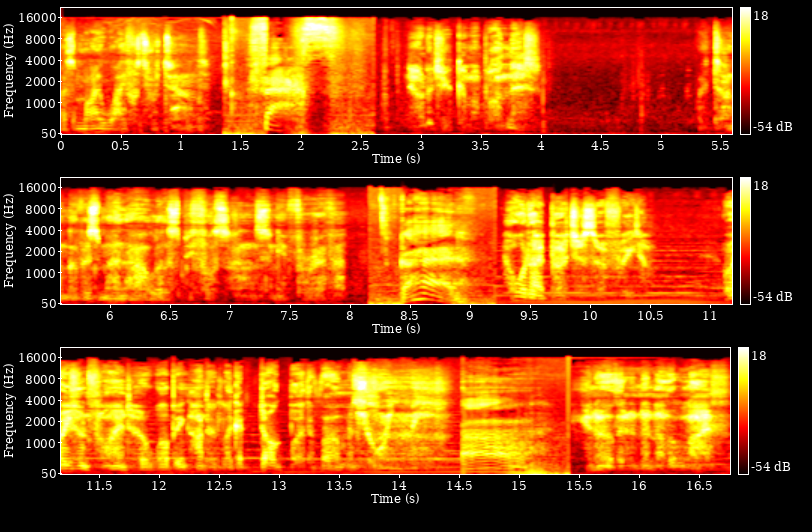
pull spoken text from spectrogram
As my wife was returned. Facts. How did you come upon this? The tongue of his man Aulus before silencing it forever. Go ahead. How would I purchase her freedom? Or even find her while being hunted like a dog by the Romans? Join me. Oh. You know that in another life,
